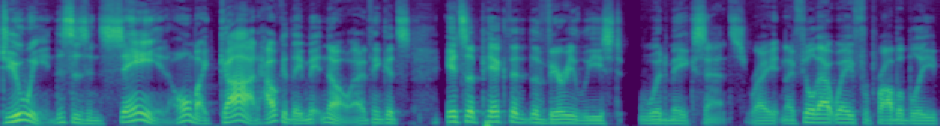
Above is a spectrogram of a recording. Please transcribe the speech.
doing? This is insane! Oh my god, how could they make?" No, I think it's it's a pick that at the very least would make sense, right? And I feel that way for probably,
